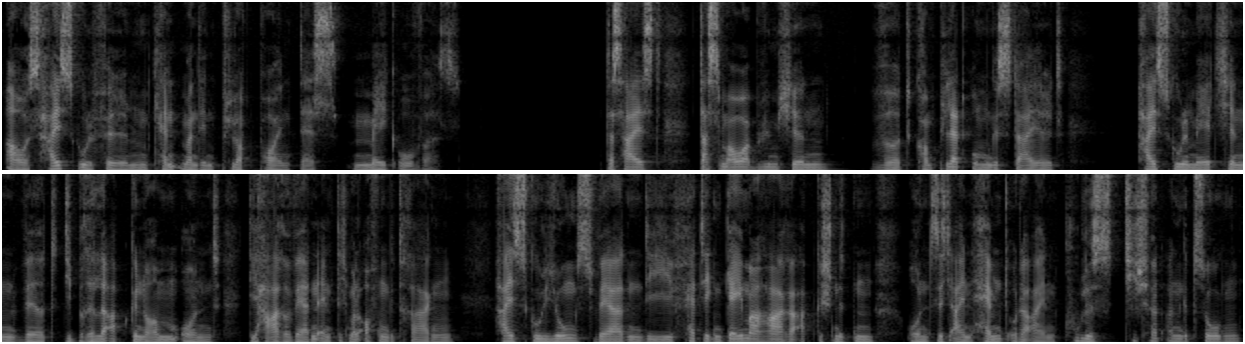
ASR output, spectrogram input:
Aus Highschool-Filmen kennt man den Plotpoint des Makeovers. Das heißt, das Mauerblümchen wird komplett umgestylt, Highschool-Mädchen wird die Brille abgenommen und die Haare werden endlich mal offen getragen. Highschool-Jungs werden die fettigen Gamer-Haare abgeschnitten und sich ein Hemd oder ein cooles T-Shirt angezogen.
